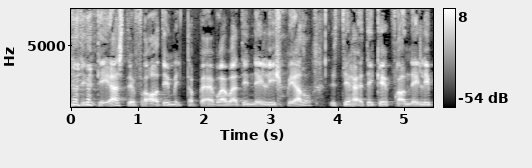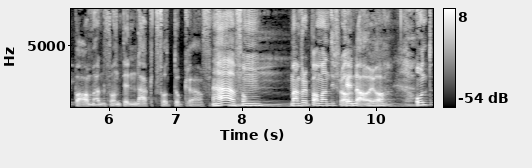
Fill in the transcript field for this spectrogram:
und die, die erste Frau, die mit dabei war, war die Nelly Sperl. Das ist die heutige Frau Nelly Baumann von den Nacktfotografen. Ah, vom Manfred Baumann, die Frau. Genau, ja. Und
